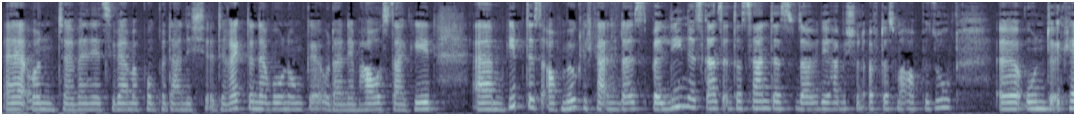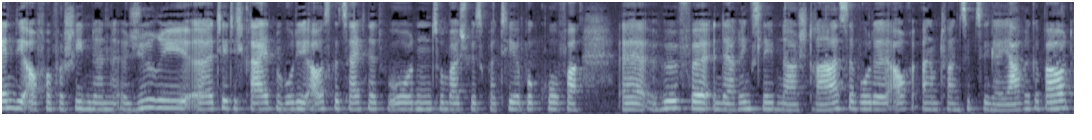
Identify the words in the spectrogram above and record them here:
Äh, und äh, wenn jetzt die Wärmepumpe da nicht direkt in der Wohnung äh, oder in dem Haus da geht, ähm, gibt es auch Möglichkeiten. Da Berlin ist ganz interessant, das, die habe ich schon öfters mal auch besucht und kenne die auch von verschiedenen Jury-Tätigkeiten, wo die ausgezeichnet wurden. Zum Beispiel das Quartier Burghofer Höfe in der Ringslebener Straße wurde auch Anfang 70er Jahre gebaut,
